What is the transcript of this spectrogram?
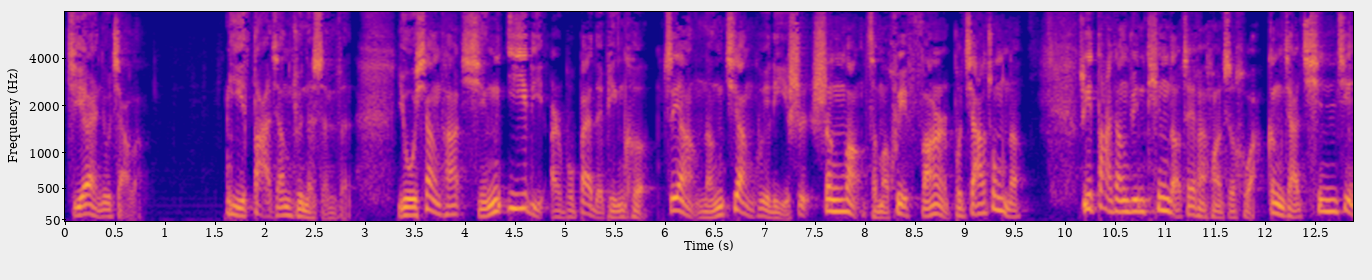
吉安就讲了，以大将军的身份，有向他行依礼而不拜的宾客，这样能降贵礼士，声望怎么会反而不加重呢？所以大将军听到这番话之后啊，更加亲近、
